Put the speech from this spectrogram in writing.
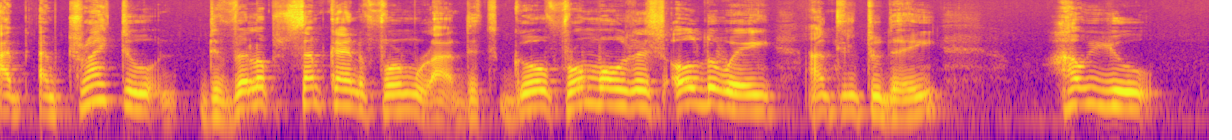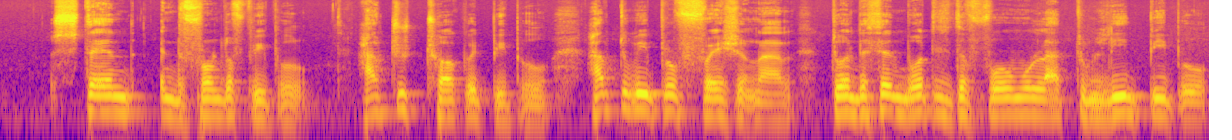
I'm, I'm trying to develop some kind of formula that go from Moses all the way until today. How you stand in the front of people, how to talk with people, how to be professional, to understand what is the formula to lead people.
